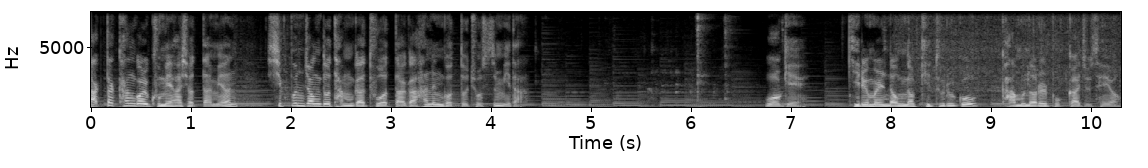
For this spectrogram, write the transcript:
딱딱한 걸 구매하셨다면 10분 정도 담가 두었다가 하는 것도 좋습니다. 웍에 기름을 넉넉히 두르고 가문어를 볶아주세요.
